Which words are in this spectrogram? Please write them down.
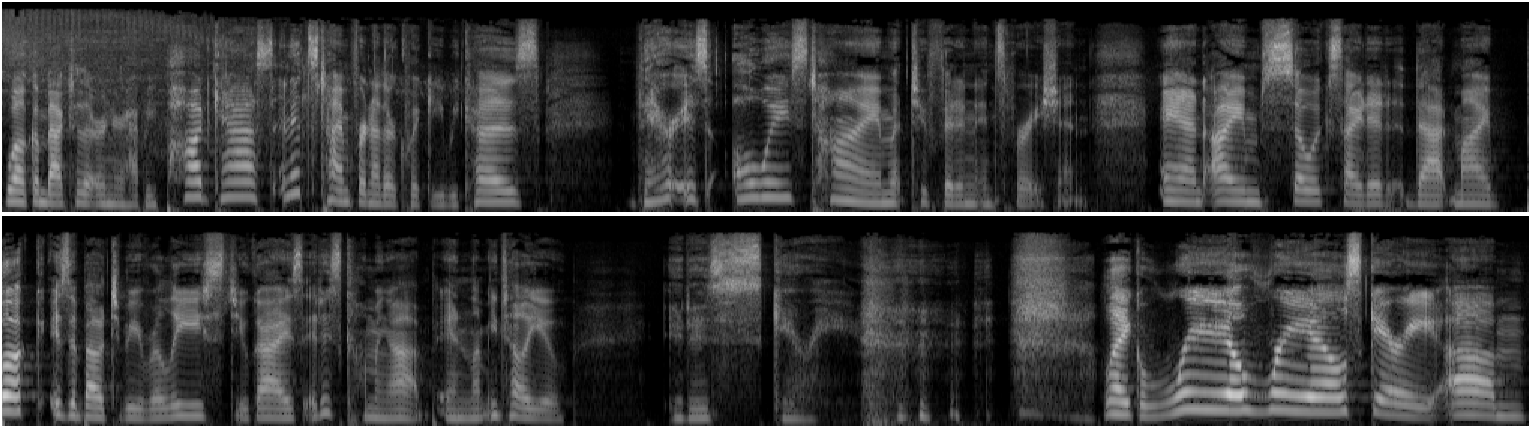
Welcome back to the Earn Your Happy podcast. And it's time for another quickie because there is always time to fit in inspiration. And I am so excited that my book is about to be released. You guys, it is coming up. And let me tell you, it is scary. like real real scary um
